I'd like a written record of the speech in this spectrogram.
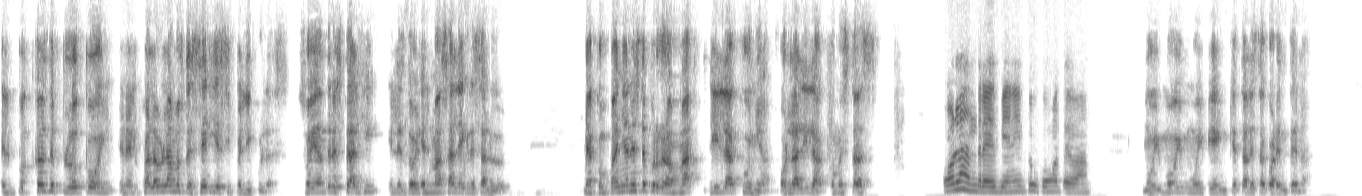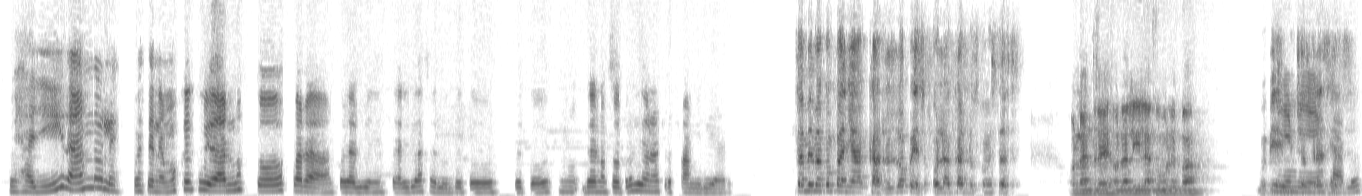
el podcast de Plot Point en el cual hablamos de series y películas. Soy Andrés Talgi y les doy el más alegre saludo. Me acompaña en este programa Lila Cuña. Hola Lila, ¿cómo estás? Hola Andrés, bien, ¿y tú cómo te va? Muy, muy, muy bien. ¿Qué tal esta cuarentena? Pues allí dándole, pues tenemos que cuidarnos todos para, para el bienestar y la salud de todos, de todos, de nosotros y de nuestros familiares. También me acompaña Carlos López. Hola Carlos, ¿cómo estás? Hola Andrés, hola Lila, ¿cómo les va? Muy bien, muchas gracias. Carlos.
